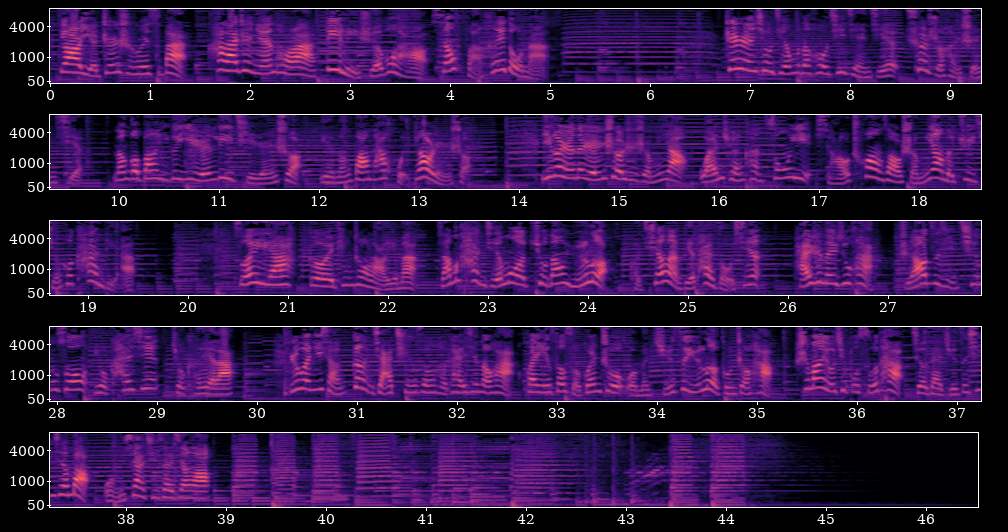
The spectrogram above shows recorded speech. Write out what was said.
第二也真是 respect，看来这年头啊，地理学不好，想反黑都难。真人秀节目的后期剪辑确实很神奇，能够帮一个艺人立起人设，也能帮他毁掉人设。一个人的人设是什么样，完全看综艺想要创造什么样的剧情和看点。所以呀，各位听众老爷们，咱们看节目就当娱乐，可千万别太走心。还是那句话，只要自己轻松又开心就可以啦。如果你想更加轻松和开心的话，欢迎搜索关注我们橘子娱乐公众号，时髦有趣不俗套，就在橘子新鲜报。我们下期再见了。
